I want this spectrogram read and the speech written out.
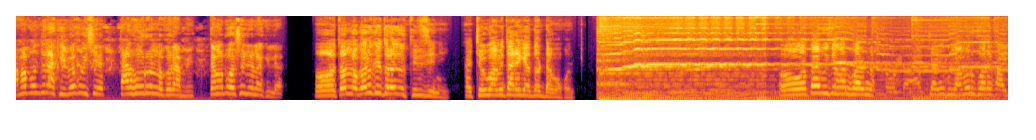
আমার বন্ধু রাখিবে কইছে, তার সৌর লগর আমি। তে আমার বয়স হইল কিলা ও, তোর লগরও কি তোরা যুক্তি দিছি নি? আচ্ছা আমি তারে গিয়া দরদাম এখন। ও, তাই বুঝি আমার ঘরে নষ্ট আচ্ছা আমি গুলামর ঘরে খাই।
